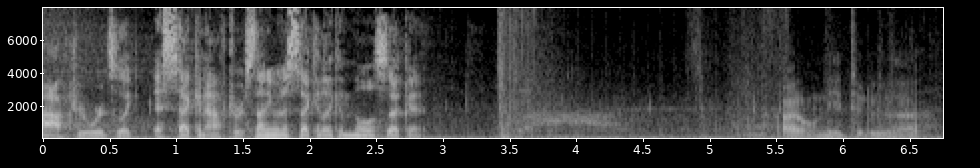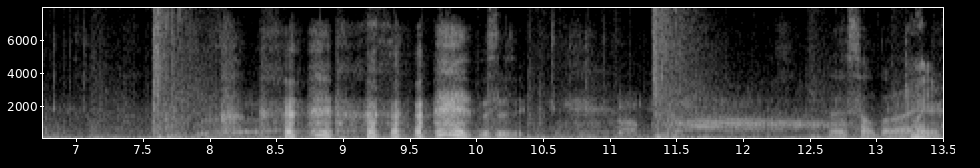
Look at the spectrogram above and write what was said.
afterwards, like a second afterwards, not even a second, like a millisecond. I don't need to do that. this is. There's something right Wait, here.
